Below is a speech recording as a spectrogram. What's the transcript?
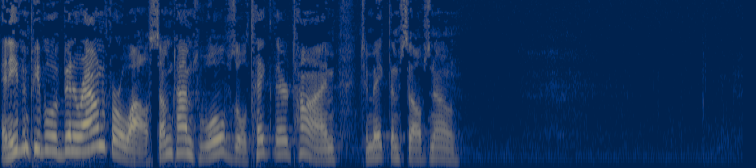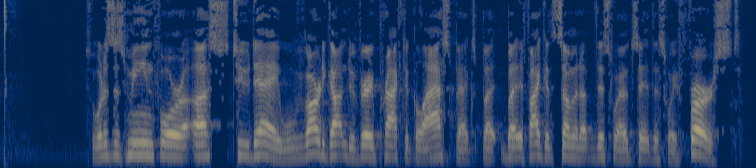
and even people who have been around for a while. Sometimes wolves will take their time to make themselves known. So, what does this mean for us today? Well, we've already gotten to very practical aspects, but, but if I could sum it up this way, I would say it this way. First,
